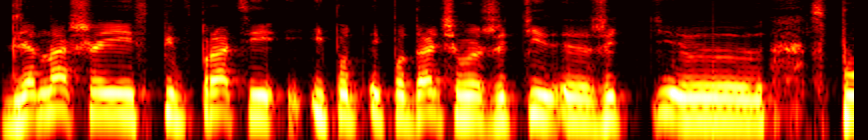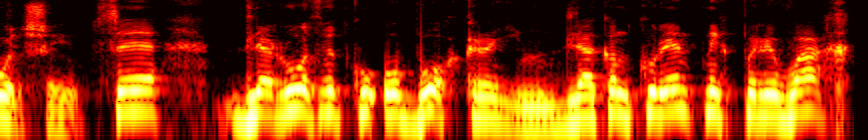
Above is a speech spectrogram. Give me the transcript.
для нашої співпраці і по- і подальшого житті, е, житті е, з Польщею. Це для розвитку обох країн, для конкурентних переваг,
